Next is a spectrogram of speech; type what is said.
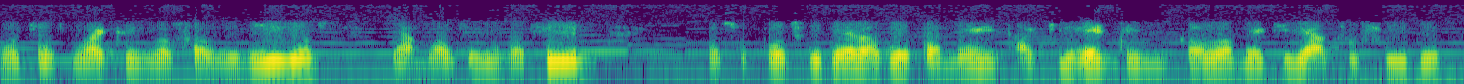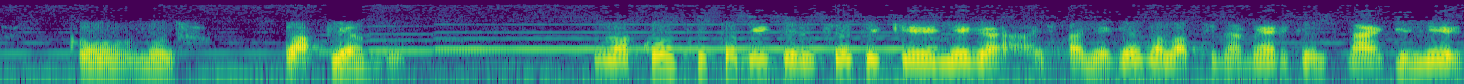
muitas muertes nos Estados Unidos, e há muertes no Brasil. Por suposto que deve haver também aqui gente em Colômbia que já sofrido com nos vapeando. Uma coisa também interessante é que chega, está chegando a Latinoamérica os narguilés,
